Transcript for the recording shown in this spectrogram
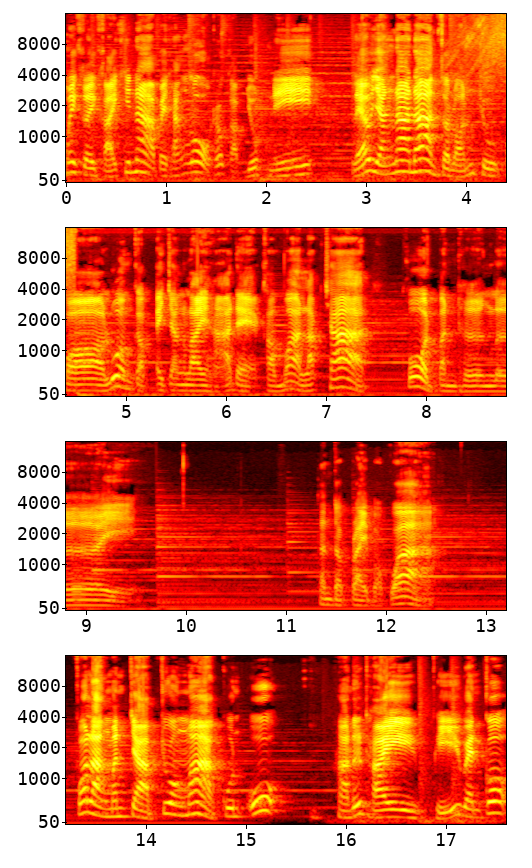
ไม่เคยขายขี้หน้าไปทั้งโลกเท่ากับยุคนี้ แล้วยังหน้าด้านสลอนชูคอร่วมกับไอจังไรหาแดกคำว่ารักชาติ โคตรบันเทิงเลย ท่านต่อไปบอกว่าฝรั่งมันจับจ้วงมากคุณอุหารือไทย ผีแวนโกะ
